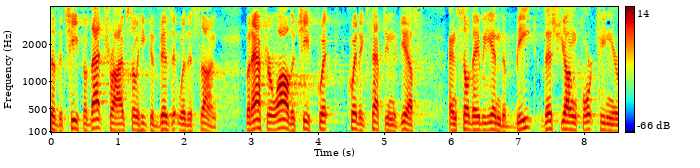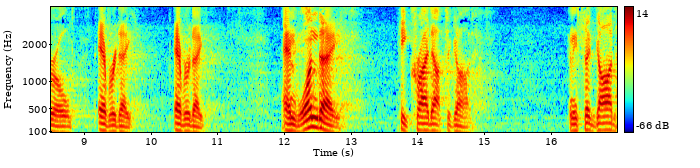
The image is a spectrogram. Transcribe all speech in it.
to the chief of that tribe so he could visit with his son. But after a while, the chief quit, quit accepting the gifts, and so they began to beat this young 14 year old every day, every day. And one day, he cried out to God. And he said, God,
